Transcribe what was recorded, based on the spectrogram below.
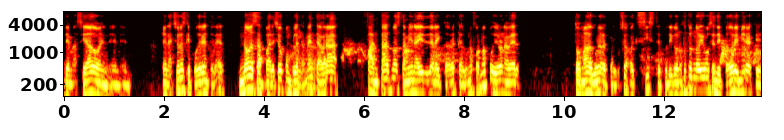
demasiado en, en- en- en acciones que podrían tener. No desapareció completamente, habrá fantasmas también ahí de la dictadura que de alguna forma pudieron haber tomado alguna repercusión, o existe, pues digo, nosotros no vivimos en dictadura y mira que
